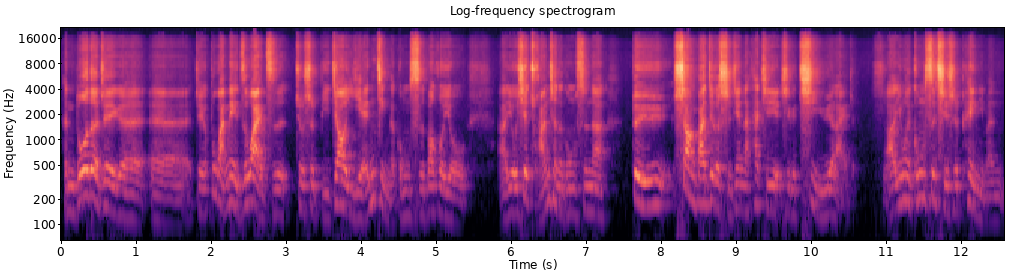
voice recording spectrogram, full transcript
很多的这个呃，这个不管内资外资，就是比较严谨的公司，包括有啊有一些传承的公司呢，对于上班这个时间呢，它其实也是一个契约来着啊，因为公司其实配你们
